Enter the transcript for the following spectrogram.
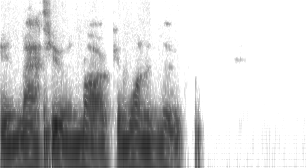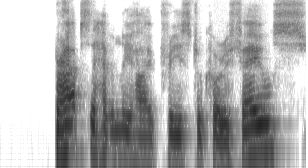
in Matthew and Mark and 1 in Luke. Perhaps the heavenly high priest or Coryphaeus,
